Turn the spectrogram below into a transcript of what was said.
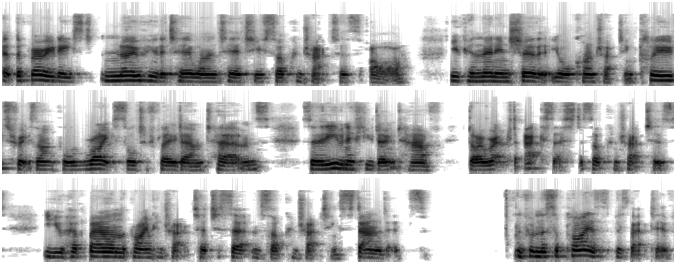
at the very least, know who the tier one and tier two subcontractors are. You can then ensure that your contract includes, for example, the right sort of flow down terms, so that even if you don't have direct access to subcontractors, you have bound the prime contractor to certain subcontracting standards. And from the supplier's perspective,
